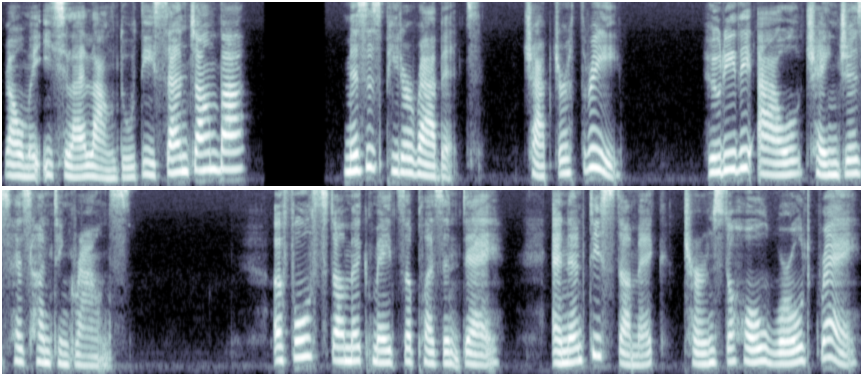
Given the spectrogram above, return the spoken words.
让我们一起来朗读第三章吧。Mrs. Peter Rabbit, Chapter Three. Hooty the Owl changes his hunting grounds. A full stomach makes a pleasant day. An empty stomach turns the whole world gray.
